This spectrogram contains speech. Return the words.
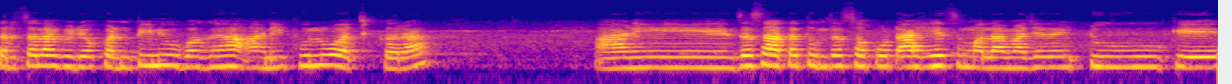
तर चला व्हिडिओ कंटिन्यू बघा आणि फुल वॉच करा. आणि जसं आता तुमचा सपोर्ट आहेच मला माझे टू के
